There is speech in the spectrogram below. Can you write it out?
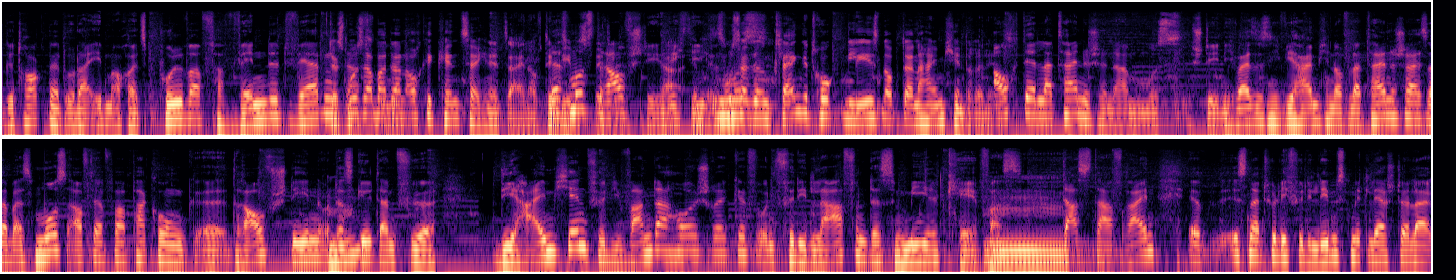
getrocknet oder eben auch als Pulver verwendet werden. Das muss aber dann auch gekennzeichnet sein auf dem Das muss draufstehen, richtig. Es muss muss- also im Kleingedruckten lesen, ob da ein Heimchen drin ist. Auch der lateinische Name muss stehen. Ich weiß jetzt nicht, wie Heimchen auf Lateinisch heißt, aber es muss auf der Verpackung äh, draufstehen. Und das gilt dann für die Heimchen, für die Wanderheuschrecke und für die Larven des Mehlkäfers. Das darf rein. Äh, Ist natürlich für die Lebensmittelhersteller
